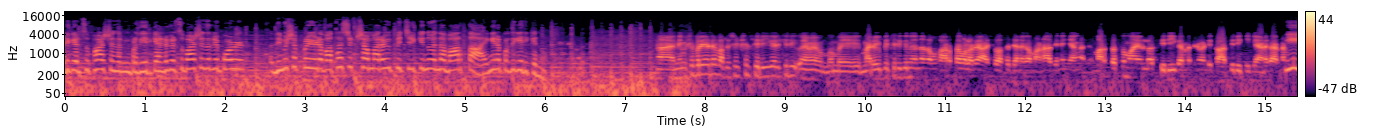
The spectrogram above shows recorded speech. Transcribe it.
അഡ്വക്കേറ്റ് സുഭാഷ് ചന്ദ്രൻ പ്രതികരിക്കാൻ അഡ്വക്കേറ്റ് സുഭാഷ് ചന്ദ്രൻ ഇപ്പോൾ നിമിഷപ്രിയയുടെ വധശിക്ഷ മരവിപ്പിച്ചിരിക്കുന്നു എന്ന വാർത്ത എങ്ങനെ പ്രതികരിക്കുന്നു? നിമിഷപ്രിയയുടെ വധശിക്ഷ സ്ഥിരീകരിച്ചിരി ഏ, മരവിപ്പിച്ചിരിക്കുന്നു എന്ന വാർത്ത വളരെ ആശ്വാസജനകമാണ്. അതിന് ഞങ്ങൾ മർക്കസുമായുള്ള സ്ഥിരീകരണത്തിന് വേണ്ടി കാത്തിരിക്കുകയാണ്. കാരണം ഈ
